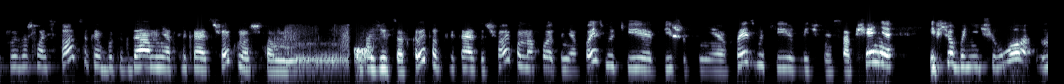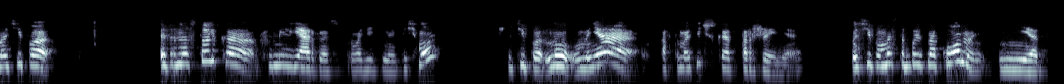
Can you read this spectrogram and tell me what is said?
произошла ситуация, как бы, когда мне откликается человек, у нас там позиция открыта, откликается человек, он находит меня в Фейсбуке, пишет мне в Фейсбуке в личные сообщения, и все бы ничего, но типа это настолько фамильярное сопроводительное письмо, что типа, ну, у меня автоматическое отторжение. Ну, типа, мы с тобой знакомы? Нет.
